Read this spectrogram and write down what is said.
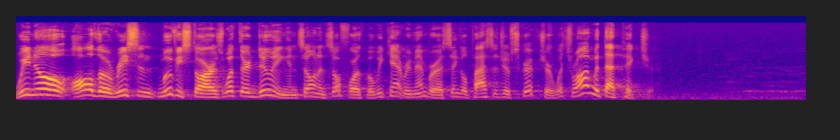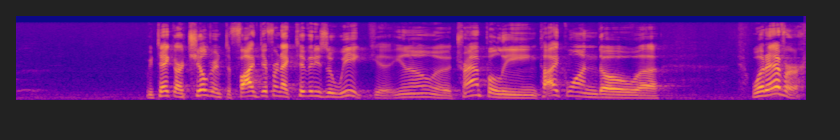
We know all the recent movie stars, what they're doing and so on and so forth, but we can't remember a single passage of scripture. What's wrong with that picture? We take our children to five different activities a week, uh, you know, uh, trampoline, taekwondo, uh, whatever,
